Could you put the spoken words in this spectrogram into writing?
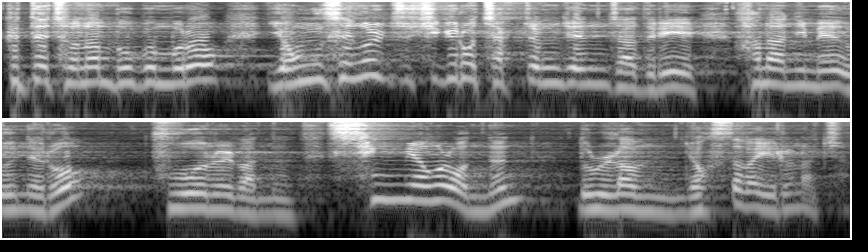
그때 전한 복음으로 영생을 주시기로 작정된 자들이 하나님의 은혜로 구원을 받는 생명을 얻는 놀라운 역사가 일어났죠.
